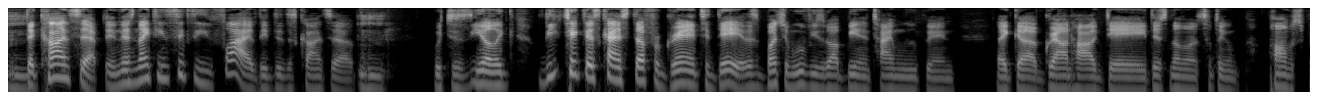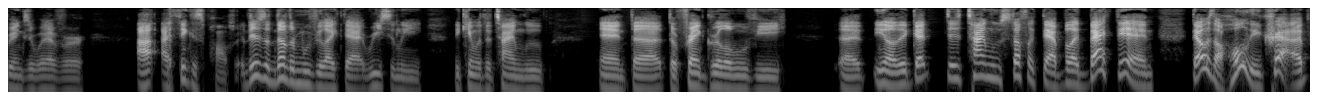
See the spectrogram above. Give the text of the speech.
Mhm. the concept. And that's 1965 they did this concept Mhm. which is you know like you take this kind of stuff for granted today. There's a bunch of movies about being in time loop and like uh, Groundhog Day. There's another one, something Palm Springs or whatever. I, I think it's Palm. Springs. There's another movie like that recently. They came with a time loop, and the the Frank Grillo movie. Uh, you know they got the time loop stuff like that. But like back then, that was a holy crap.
